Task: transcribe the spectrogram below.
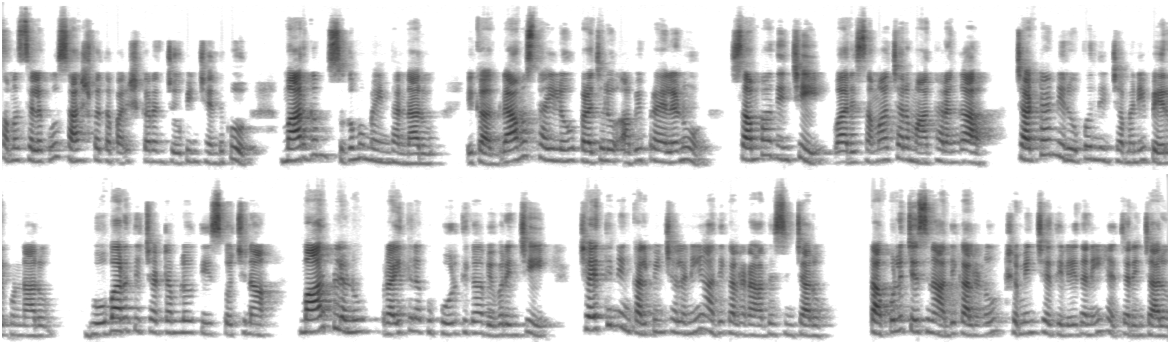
సమస్యలకు శాశ్వత పరిష్కారం చూపించేందుకు మార్గం సుగమమైందన్నారు. ఇక గ్రామ స్థాయిలో ప్రజలు అభిప్రాయాలను సంపాదించి వారి సమాచారం ఆధారంగా చట్టాన్ని రూపొందించామని పేర్కొన్నారు. భూభారతి చట్టంలో తీసుకొచ్చిన మార్పులను రైతులకు పూర్తిగా వివరించి చైతన్యం కల్పించాలని అధికారులను ఆదేశించారు. తప్పులు చేసిన అధికారులను క్షమించేది లేదని హెచ్చరించారు.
